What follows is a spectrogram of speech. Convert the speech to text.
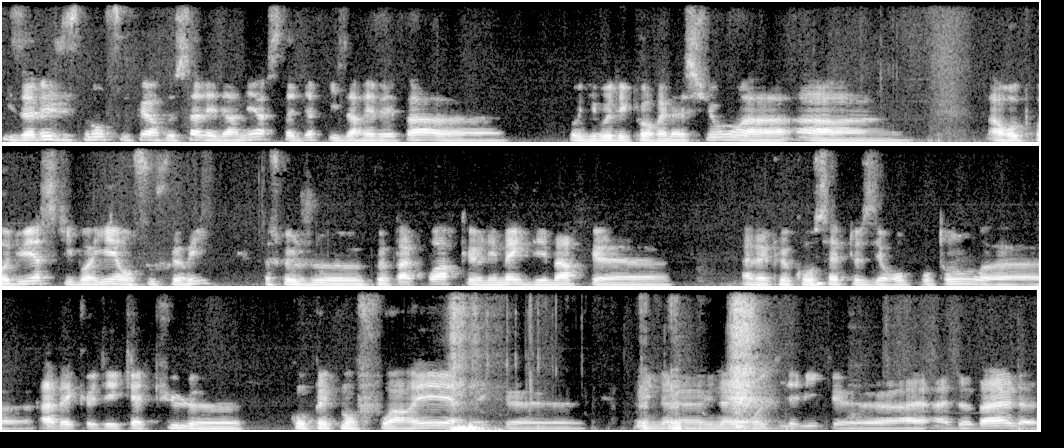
ils avaient justement souffert de ça l'année dernière, c'est-à-dire qu'ils n'arrivaient pas, au niveau des corrélations, à, à, reproduire ce qu'ils voyaient en soufflerie. Parce que je peux pas croire que les mecs débarquent avec le concept zéro ponton, euh, avec des calculs euh, complètement foirés, avec euh, une, une aérodynamique à, à deux balles,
